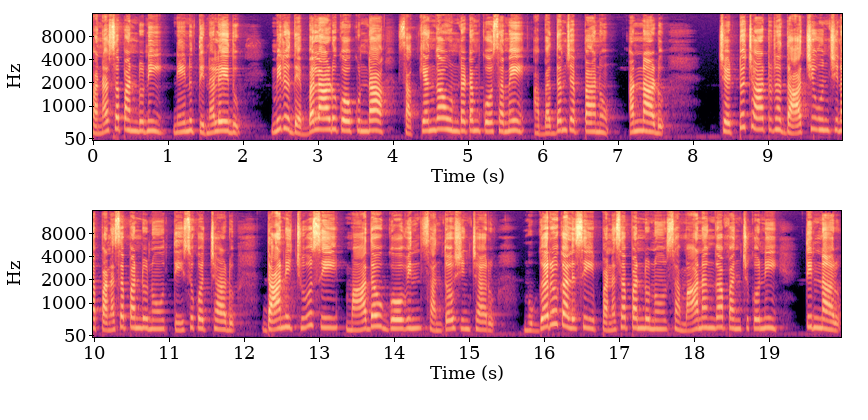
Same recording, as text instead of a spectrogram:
పనస పండుని నేను తినలేదు. మీరు దెబ్బలాడుకోకుండా సఖ్యంగా ఉండటం కోసమే అబద్ధం చెప్పాను అన్నాడు. చెట్టు చాటున దాచి ఉంచిన పనసపండును తీసుకొచ్చాడు. దాన్ని చూసి మాధవ్ గోవింద్ సంతోషించారు. ముగ్గురు కలిసి పనసపండును సమానంగా పంచుకొని తిన్నారు.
